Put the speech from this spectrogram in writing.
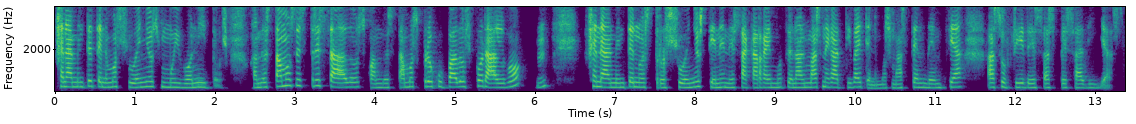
generalmente tenemos sueños muy bonitos. Cuando estamos estresados, cuando estamos preocupados por algo, generalmente nuestros sueños tienen esa carga emocional más negativa y tenemos más tendencia a sufrir esas pesadillas.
